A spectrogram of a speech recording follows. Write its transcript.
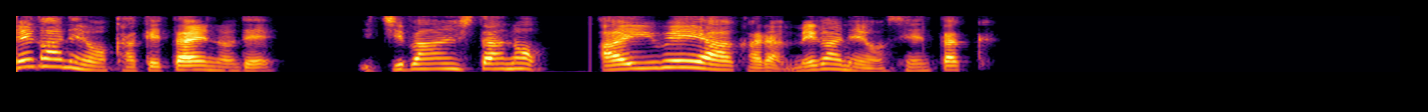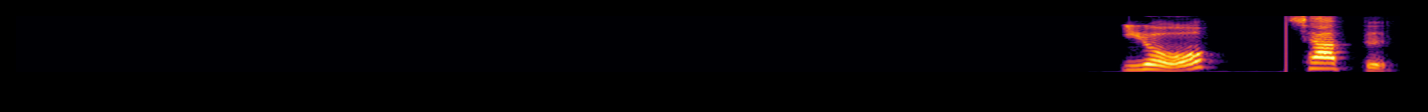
メガネをかけたいので、一番下のアイウェアからメガネを選択。色をシャープ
